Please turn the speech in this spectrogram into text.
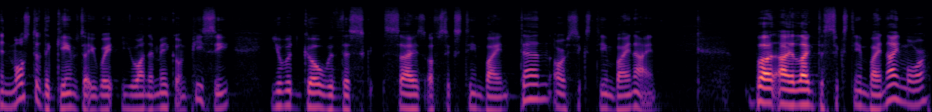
In most of the games that you, you want to make on PC, you would go with the size of 16 by 10 or 16 by 9. But I like the 16 by 9 more.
